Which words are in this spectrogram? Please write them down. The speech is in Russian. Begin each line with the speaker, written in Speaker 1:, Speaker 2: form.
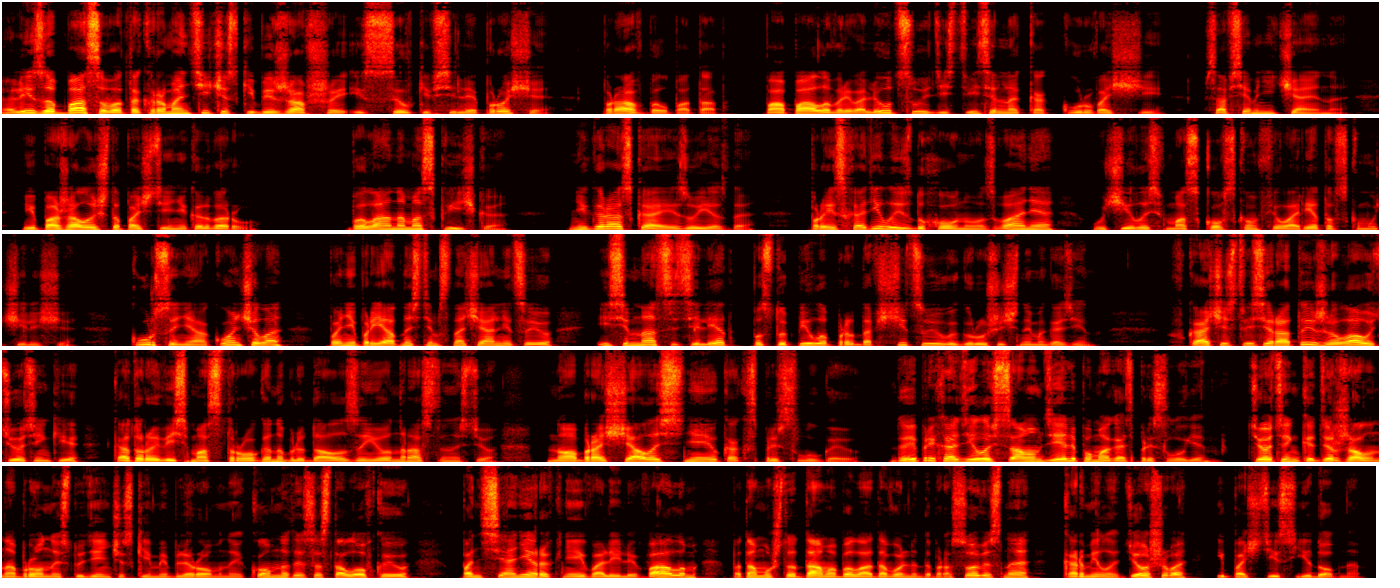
Speaker 1: Лиза Басова, так романтически бежавшая из ссылки в селе Проще, прав был Потап. Попала в революцию действительно как кур во щи, совсем нечаянно, и, пожалуй, что почти не ко двору. Была она москвичка, не городская из уезда, происходила из духовного звания, училась в Московском филаретовском училище. Курсы не окончила, по неприятностям с начальницей, и 17 лет поступила продавщицей в игрушечный магазин. В качестве сироты жила у тетеньки, которая весьма строго наблюдала за ее нравственностью, но обращалась с нею как с прислугою. Да и приходилось в самом деле помогать прислуге. Тетенька держала на студенческие меблированные комнаты со столовкою, пансионеры к ней валили валом, потому что дама была довольно добросовестная, кормила дешево и почти съедобно.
